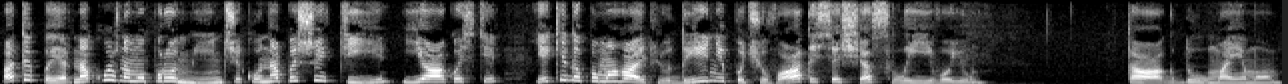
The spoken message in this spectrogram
А тепер на кожному промінчику напиши ті якості, які допомагають людині почуватися щасливою. Так, думаємо.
